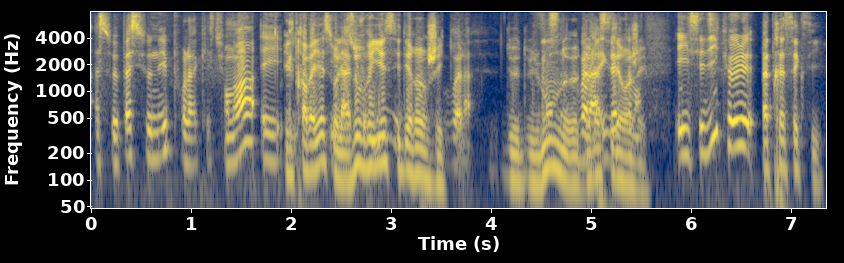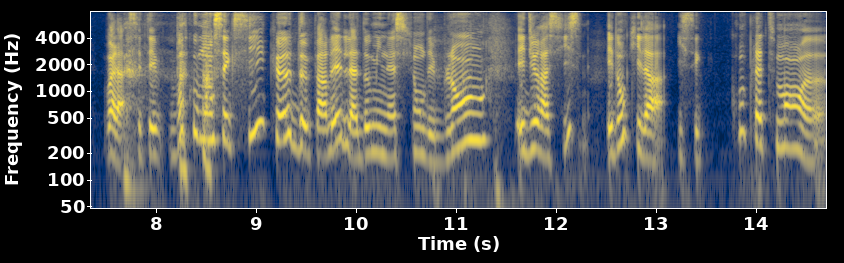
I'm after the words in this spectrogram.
à se passionner pour la question noire. Et il travaillait sur les ouvriers sidérurgiques. Voilà du monde de la sidérurgie. Et il s'est dit que... Pas très sexy. Voilà, c'était beaucoup moins sexy que de parler de la domination des Blancs et du racisme. Et donc, il, a, il s'est complètement euh,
